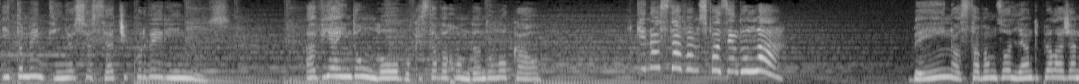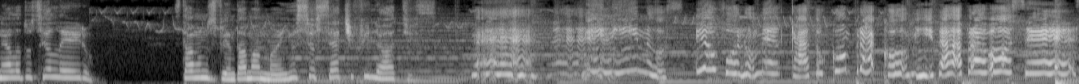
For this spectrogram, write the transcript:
e também tinha os seus sete cordeirinhos. Havia ainda um lobo que estava rondando o local. O que nós estávamos fazendo lá? Bem, nós estávamos olhando pela janela do celeiro. Estávamos vendo a mamãe e os seus sete filhotes. Meninos, eu vou no mercado comprar comida para vocês.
